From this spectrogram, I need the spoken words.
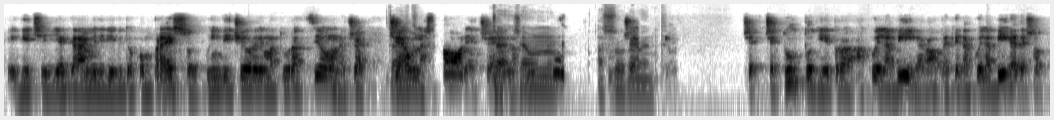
e 10 grammi di lievito compresso, 15 ore di maturazione, cioè certo. c'è una storia, c'è, c'è, una c'è un... Assolutamente. C'è, c'è, tutto dietro a quella biga, no? perché da quella biga adesso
